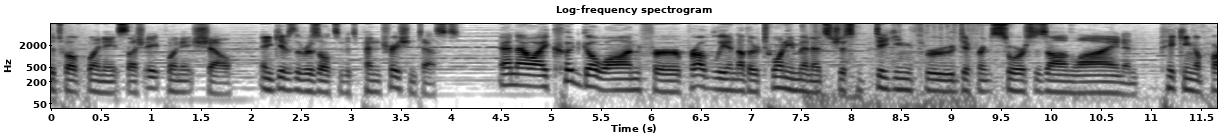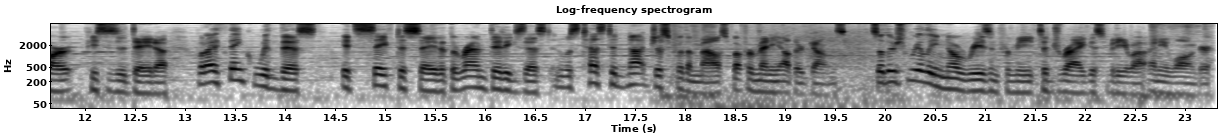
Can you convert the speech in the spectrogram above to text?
the 12.8/8.8 shell and gives the results of its penetration tests. And now I could go on for probably another 20 minutes just digging through different sources online and picking apart pieces of data, but I think with this, it's safe to say that the round did exist and was tested not just for the Maus but for many other guns, so there's really no reason for me to drag this video out any longer.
